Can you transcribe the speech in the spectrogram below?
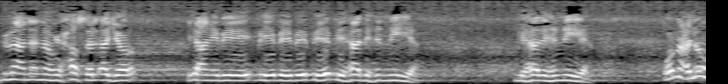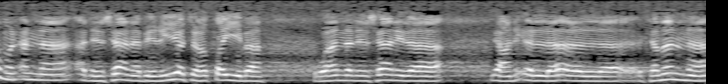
بمعنى أنه يحصل أجر يعني بهذه النية بهذه النية. ومعلوم أن الإنسان بنيته الطيبة وأن الإنسان إذا يعني تمنى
